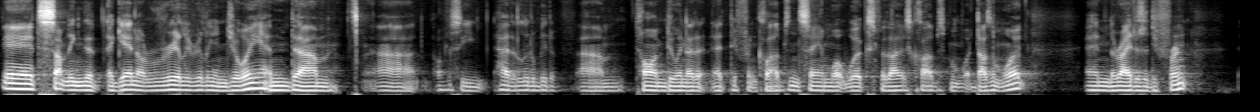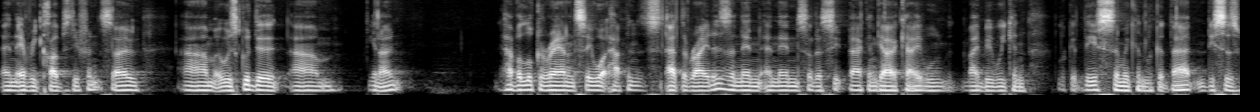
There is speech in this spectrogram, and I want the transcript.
Yeah, it's something that again I really really enjoy, and um, uh, obviously had a little bit of um, time doing it at, at, different clubs and seeing what works for those clubs and what doesn't work. And the Raiders are different, and every club's different. So um, it was good to um, you know have a look around and see what happens at the Raiders, and then and then sort of sit back and go, okay, well maybe we can look at this and we can look at that, and this is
